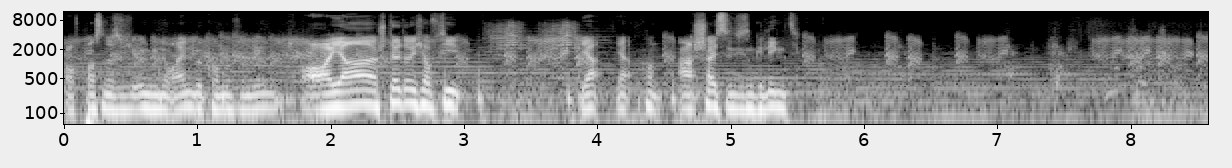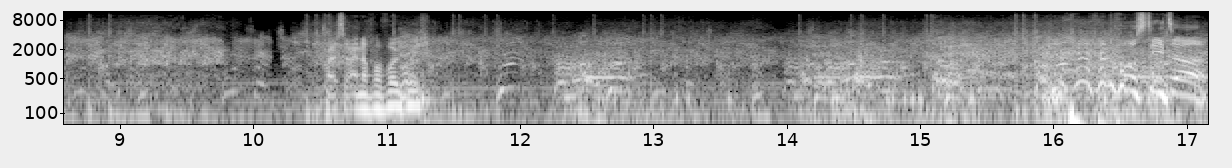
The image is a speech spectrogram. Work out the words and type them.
aufpassen, dass ich irgendwie nur einen bekomme von denen. Oh ja, stellt euch auf die... Ja, ja, komm. Ah, scheiße, die sind gelingt. Scheiße, einer verfolgt mich. Los, Dieter!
